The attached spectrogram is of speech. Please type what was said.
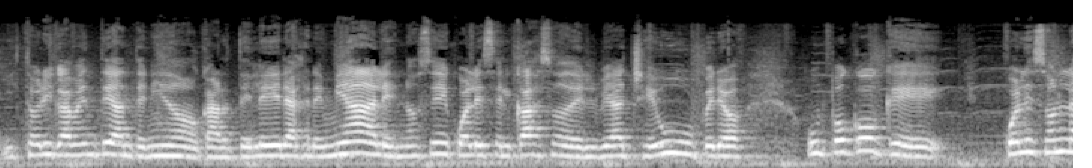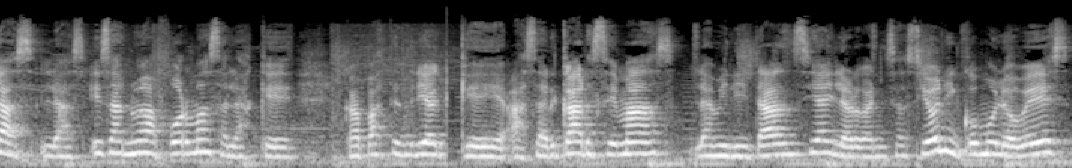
Históricamente han tenido carteleras gremiales, no sé cuál es el caso del BHU, pero un poco que, cuáles son las, las, esas nuevas formas a las que capaz tendría que acercarse más la militancia y la organización y cómo lo ves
